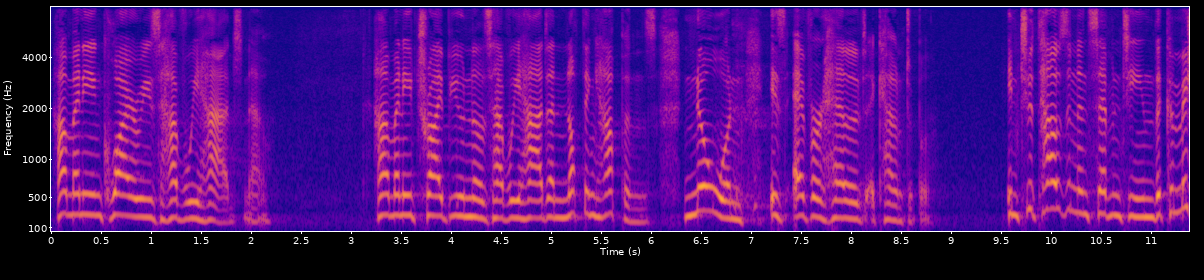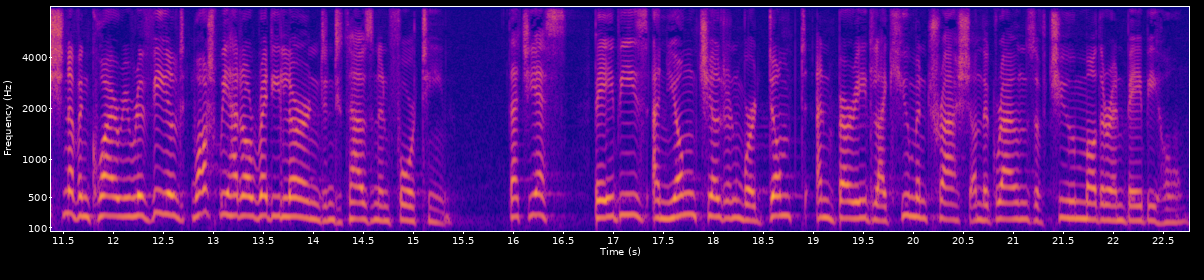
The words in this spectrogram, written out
How many inquiries have we had now? How many tribunals have we had and nothing happens? No one is ever held accountable. In 2017, the Commission of Inquiry revealed what we had already learned in 2014 that yes, Babies and young children were dumped and buried like human trash on the grounds of Tuam Mother and Baby Home.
